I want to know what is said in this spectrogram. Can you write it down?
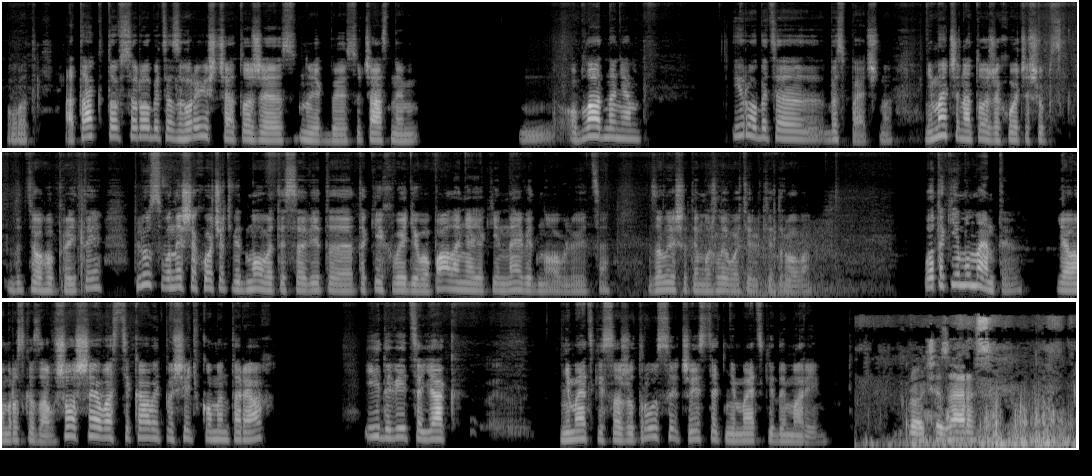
От. А так то все робиться з горища, теж ну, сучасним обладнанням. І робиться безпечно. Німеччина теж хоче, щоб до цього прийти. Плюс вони ще хочуть відмовитися від е, таких видів опалення, які не відновлюються. Залишити, можливо, тільки дрова. Отакі моменти я вам розказав. Що ще вас цікавить, пишіть в коментарях. І дивіться, як е, німецькі сажотруси чистять німецькі димарі. Коротше, зараз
